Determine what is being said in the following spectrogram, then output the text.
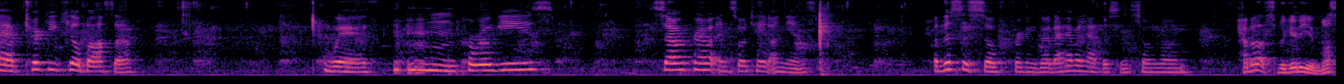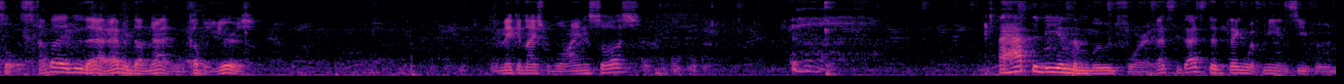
I have turkey kielbasa with pierogies, sauerkraut, and sauteed onions. But this is so freaking good. I haven't had this in so long. How about spaghetti and mussels? How about I do that? I haven't done that in a couple of years. Make a nice wine sauce. I have to be in the mood for it. That's that's the thing with me and seafood,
